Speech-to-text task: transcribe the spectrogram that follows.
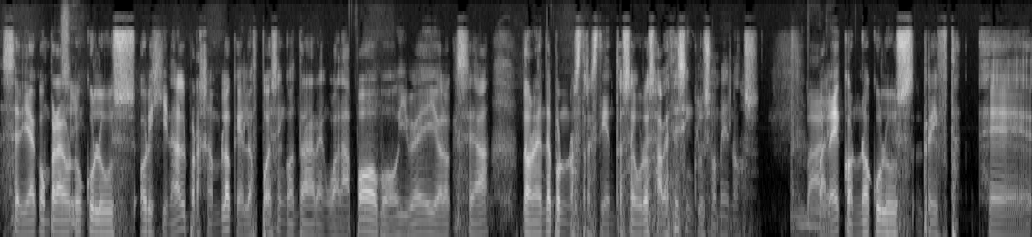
sería comprar sí. un Oculus original, por ejemplo, que los puedes encontrar en Wallapop o eBay o lo que sea, normalmente por unos 300 euros, a veces incluso menos. Vale. ¿vale? Con un Oculus Rift eh,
